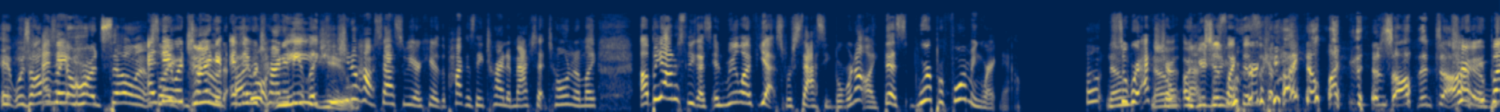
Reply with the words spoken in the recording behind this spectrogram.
it was almost And like a hard sell, and, and they like, were trying to, and I they were trying to be like, you. you know how sassy we are here at the podcast. They try to match that tone, and I'm like, I'll be honest with you guys. In real life, yes, we're sassy, but we're not like this. We're performing right now. Oh, no, So we're extra. no, Oh, you're just like this? Kind of like this all the time. True, but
